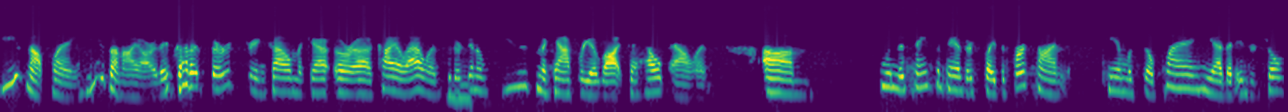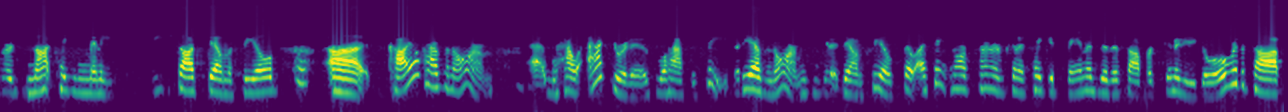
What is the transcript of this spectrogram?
he's not playing. He's on IR. They've got a third string, Kyle McCa- or uh, Kyle Allen, so they're mm-hmm. going to use McCaffrey a lot to help Allen. Um, when the Saints and Panthers played the first time, Cam was still playing. He had that injured shoulder, not taking many deep shots down the field. Uh, Kyle has an arm. Uh, how accurate it is, we'll have to see. But he has an arm; he can get it downfield. So I think Norv Turner is going to take advantage of this opportunity to go over the top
